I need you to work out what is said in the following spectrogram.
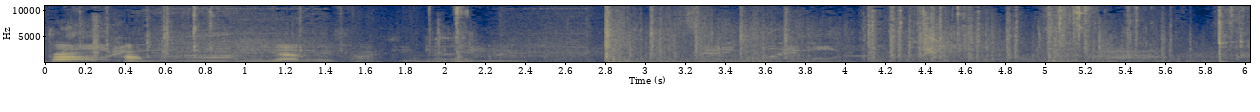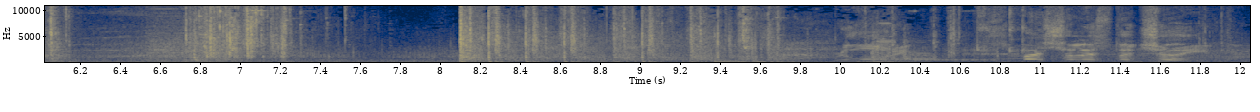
Bro, come on, you gotta be fucking kidding me. Specialist achieved.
